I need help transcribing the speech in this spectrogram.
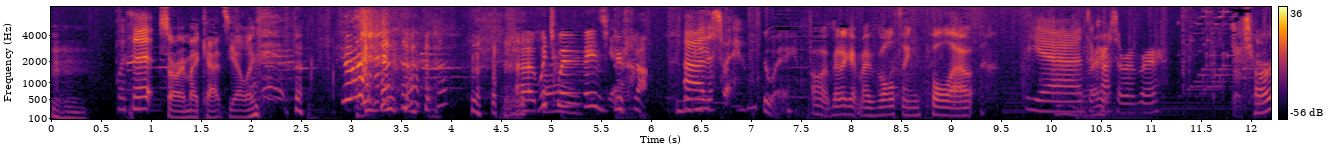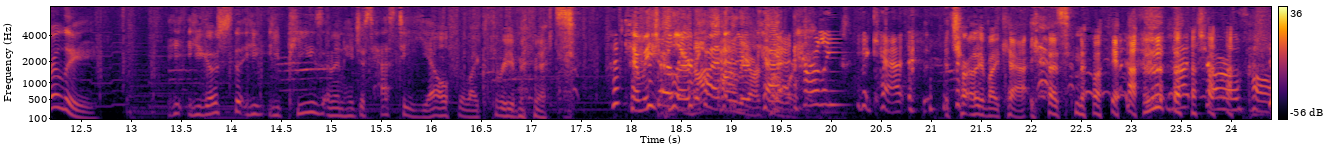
hmm with it. Sorry, my cat's yelling. Uh, which way is your shop? Uh, this way. Either way. Oh, I better get my vaulting pole out. Yeah, it's Right. across the river. Charlie. He, he goes to the, he, he pees and then he just has to yell for like three minutes. Can we clarify that Charlie, your our cat? coworker. Charlie the cat, Charlie, my cat. Yes. No. Yeah. not Charles Hall,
